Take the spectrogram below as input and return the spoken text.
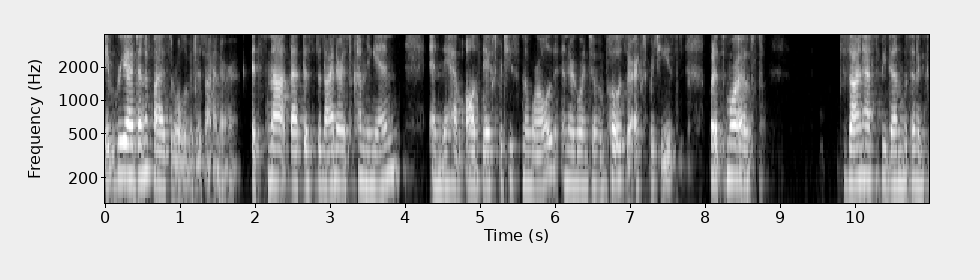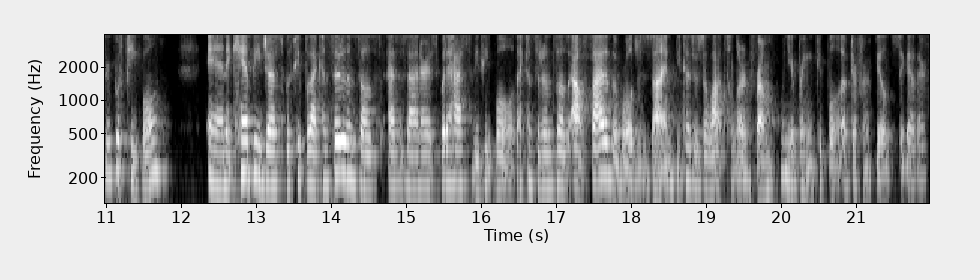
it re-identifies the role of a designer. It's not that this designer is coming in and they have all the expertise in the world and they're going to impose their expertise, but it's more of design has to be done within a group of people and it can't be just with people that consider themselves as designers, but it has to be people that consider themselves outside of the world of design because there's a lot to learn from when you're bringing people of different fields together.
